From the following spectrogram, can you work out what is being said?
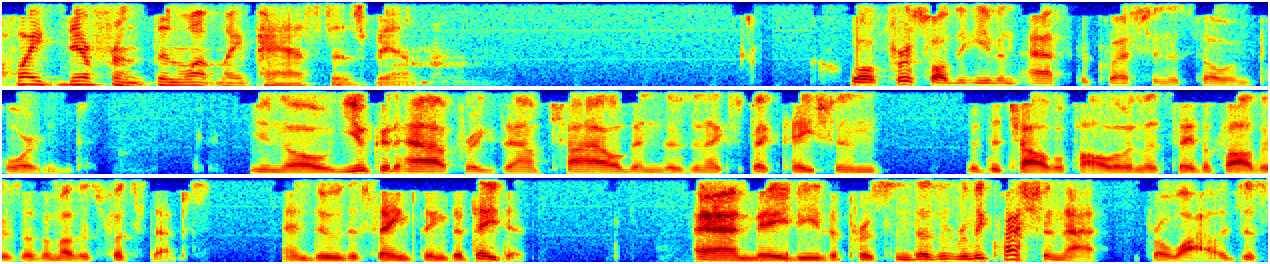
quite different than what my past has been. Well, first of all, to even ask the question is so important. You know, you could have, for example, child, and there's an expectation that the child will follow in, let's say, the father's or the mother's footsteps and do the same thing that they did. And maybe the person doesn't really question that for a while. It just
